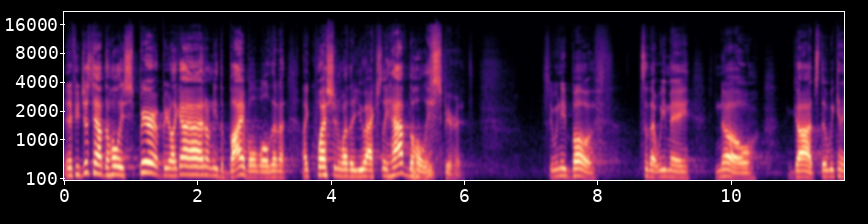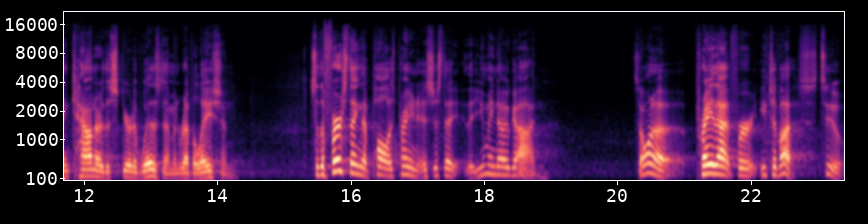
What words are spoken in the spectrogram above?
And if you just have the Holy Spirit, but you're like, ah, I don't need the Bible, well, then I question whether you actually have the Holy Spirit. See, we need both so that we may know God, so that we can encounter the spirit of wisdom and revelation. So, the first thing that Paul is praying is just that, that you may know God. So, I want to pray that for each of us too.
